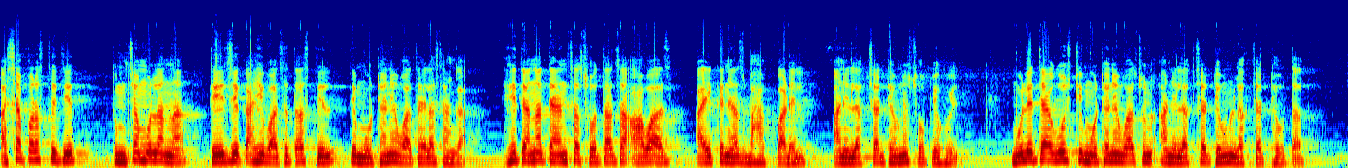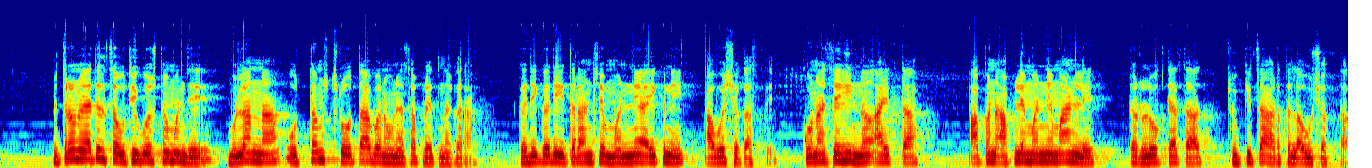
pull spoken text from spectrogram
अशा परिस्थितीत तुमच्या मुलांना ते जे काही वाचत असतील ते मोठ्याने वाचायला सांगा. हे त्यांना त्यांचा स्वतःचा आवाज ऐकण्यास भाग पाडेल आणि लक्षात ठेवणे सोपे होईल. मुले त्या गोष्टी मोठ्याने वाचून आणि लक्षात ठेवून लक्षात ठेवतात. मित्रांनो यातील चौथी गोष्ट म्हणजे मुलांना उत्तम स्त्रोता बनवण्याचा प्रयत्न करा. कधीकधी इतरांचे म्हणणे ऐकणे आवश्यक असते. कोणाचेही न ऐकता आपण आपले म्हणणे मांडले तर लोक त्याचा चुकीचा अर्थ लावू शकतात.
